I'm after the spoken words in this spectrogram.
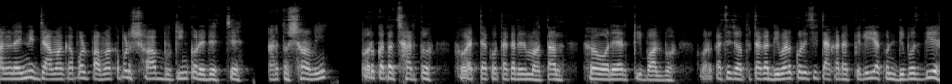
অনলাইনে জামা কাপড় পামা কাপড় সব বুকিং করে দিচ্ছে। আর তো স্বামী? ওর কথা ছাড়তো ও একটা কোথাকারের মাতাল। ওরে আর কি বলব? ওর কাছে যত টাকা ডিমান্ড করেছি, টাকাটা পেলেই এখন ডিভোর্স দিয়ে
